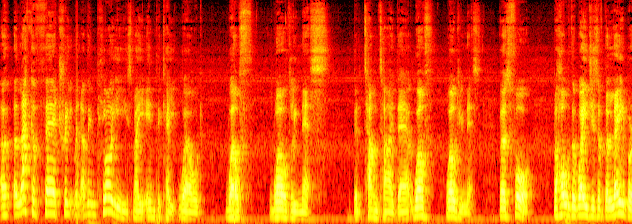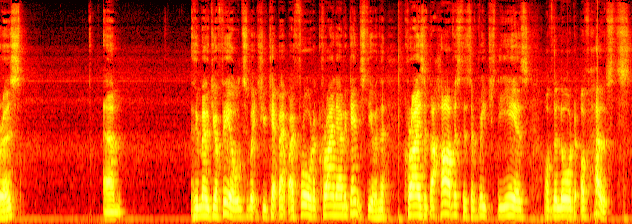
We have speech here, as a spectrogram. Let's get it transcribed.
a, a lack of fair treatment of employees may indicate world, wealth, worldliness. Bit tongue tied there. Wealth, worldliness. Verse 4 Behold, the wages of the labourers um, who mowed your fields, which you kept back by fraud, are crying out against you, and the cries of the harvesters have reached the ears of the Lord of hosts.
